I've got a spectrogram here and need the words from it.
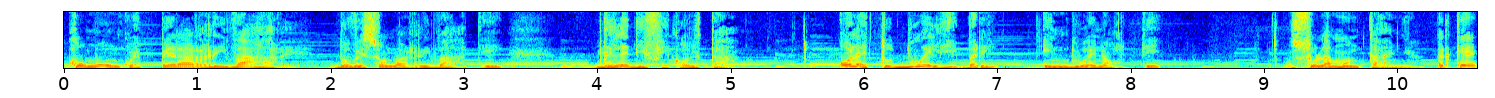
comunque per arrivare dove sono arrivati delle difficoltà. Ho letto due libri in due notti sulla montagna, perché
